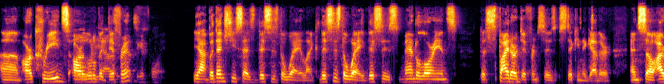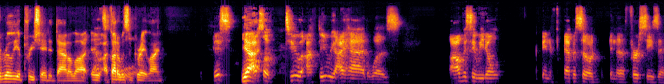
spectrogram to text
um, our creeds are a Oh, little yeah, bit different That's a good point. Yeah, but then she says, "This is the way. Like this is the way. This is Mandalorians, despite our differences, sticking together." And so I really appreciated that a lot. It- I thought it was a great line. This Yeah. Also, too, a theory I had was obviously we don't in episode in the first season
